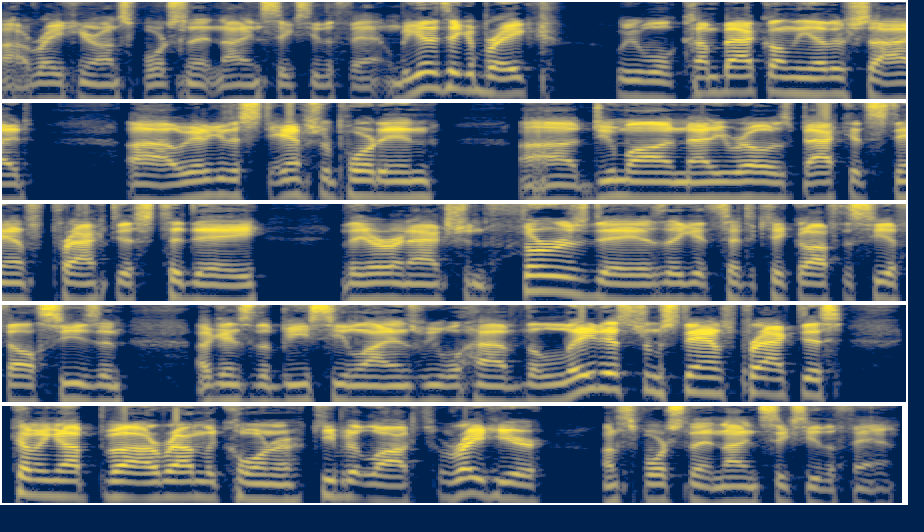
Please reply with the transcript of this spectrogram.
uh, right here on Sportsnet 960 The Fan. We got to take a break. We will come back on the other side. Uh, we got to get a Stamps report in. Uh, Dumas and Matty Rose back at Stamps practice today. They are in action Thursday as they get set to kick off the CFL season against the BC Lions. We will have the latest from Stamps practice coming up uh, around the corner. Keep it locked right here on Sportsnet 960 The Fan.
